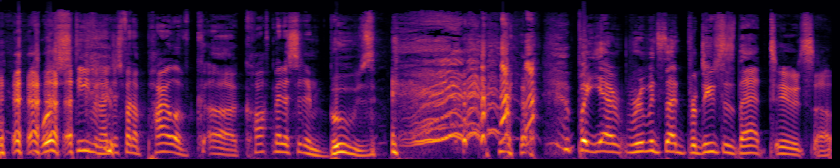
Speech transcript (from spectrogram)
Where's Stephen? I just found a pile of uh, cough medicine and booze. but yeah, Rubinstein produces that too. So,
